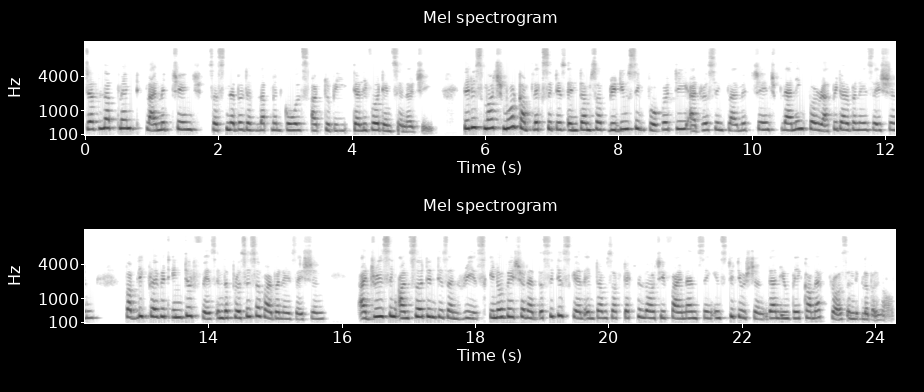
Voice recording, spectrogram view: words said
Development, climate change, sustainable development goals are to be delivered in synergy there is much more complexities in terms of reducing poverty, addressing climate change, planning for rapid urbanization, public-private interface in the process of urbanization, addressing uncertainties and risk, innovation at the city scale in terms of technology, financing, institution than you may come across in the global north.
